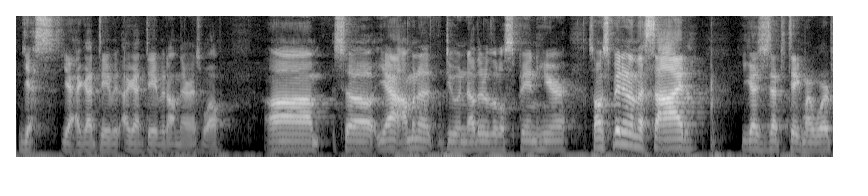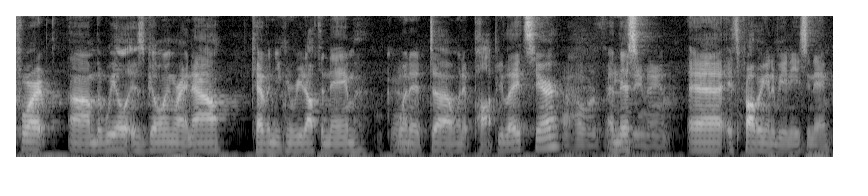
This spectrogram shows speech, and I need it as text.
Yes, yeah, I got David. I got David on there as well. Um, so yeah, I'm gonna do another little spin here. So I'm spinning on the side. You guys just have to take my word for it. Um, the wheel is going right now. Kevin, you can read off the name Okay. when it uh, when it populates here. I hope it's an and this, easy name. Uh, it's probably gonna be an easy name.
